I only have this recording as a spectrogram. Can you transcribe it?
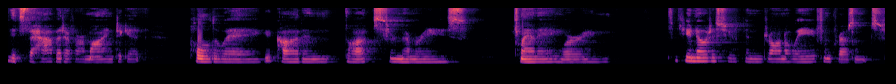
It's the habit of our mind to get pulled away, get caught in thoughts or memories, planning, worrying. So if you notice you've been drawn away from presence,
